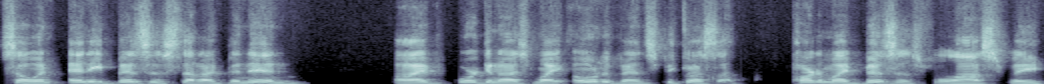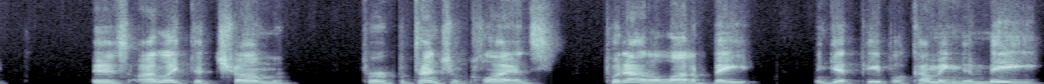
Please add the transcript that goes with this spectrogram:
So, in any business that I've been in, I've organized my own events because part of my business philosophy is I like to chum for potential clients, put out a lot of bait and get people coming to me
